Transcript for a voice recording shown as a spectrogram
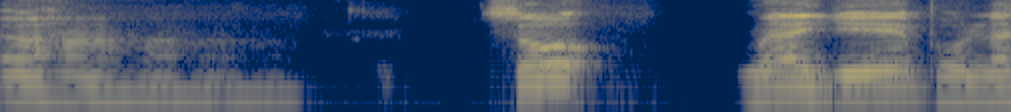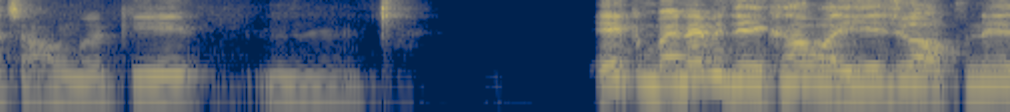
हाँ हाँ हाँ सो मैं ये बोलना चाहूँगा कि हम्म, एक मैंने भी देखा हुआ ये जो आपने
